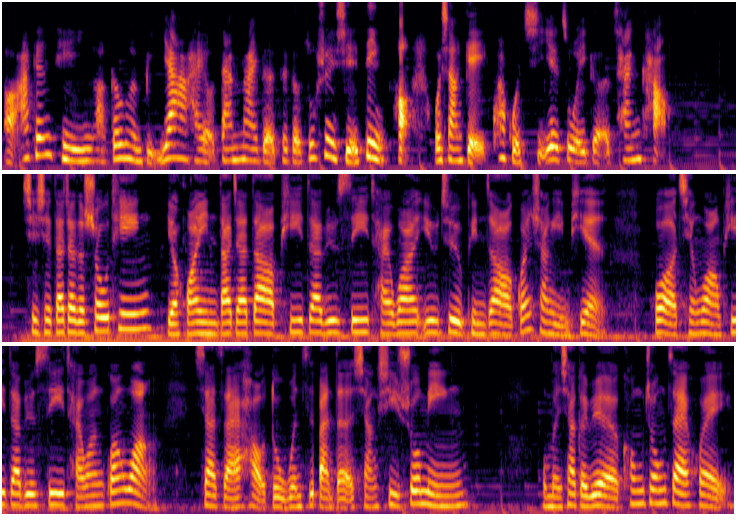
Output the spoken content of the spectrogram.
呃阿根廷啊、哥伦比亚还有丹麦的这个租税协定。好，我想给跨国企业做一个参考。谢谢大家的收听，也欢迎大家到 PwC 台湾 YouTube 频道观赏影片，或前往 PwC 台湾官网下载好读文字版的详细说明。我们下个月空中再会。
